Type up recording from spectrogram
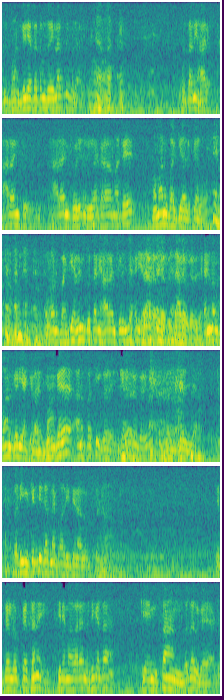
અને ભાંજગડિયા તો તમે જોયેલા જ ને બધા? પોતાની હાર- હારાની હારાની છોડીનો વિવાહ કરાવવા માટે હમાનું ભાગ્ય હાલ પેલો હવાનું ભાગ્ય હાલીને પોતાની હારાની છોડી. એમનો ભાંગ ગળ્યા કહેવાય. ભાંગે અને પછી ગળે બધી કેટલી જાતના ક્વોલિટી ના લોકો કેટલા લોકો કે છે ને સિનેમા વાળા નથી કેતા કે ઇન્સાન બદલ ગયા કે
